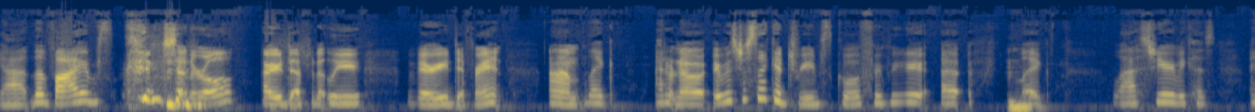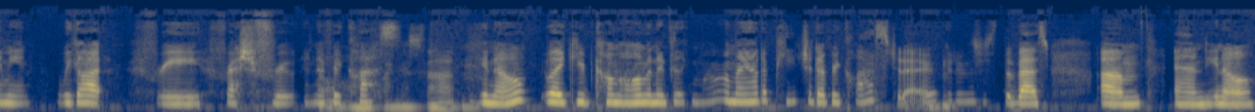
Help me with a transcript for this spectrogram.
Yeah, the vibes in general are definitely very different. Um, like, I don't know, it was just like a dream school for me, uh, like last year because I mean, we got free fresh fruit in every Oh, class. I missed that. You know, like you'd come home and I'd be like, "Mom, I had a peach at every class today." it was just the best. Um, and you know,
